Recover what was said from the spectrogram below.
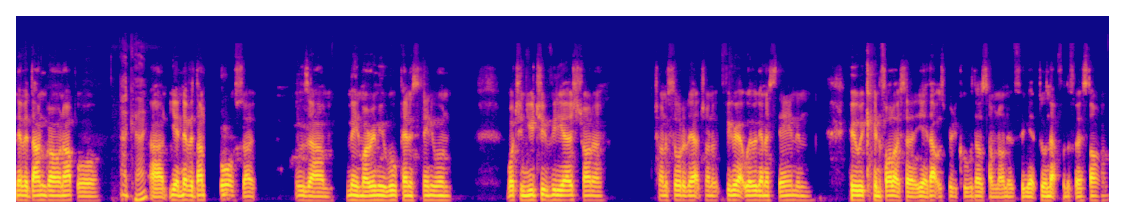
never done growing up, or okay, uh, yeah, never done before. So it was um me and my roomie Will Penisini one watching YouTube videos, trying to trying to sort it out, trying to figure out where we're going to stand and who we can follow. So yeah, that was pretty cool. That was something I'll never forget doing that for the first time.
